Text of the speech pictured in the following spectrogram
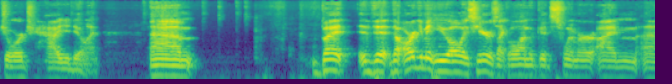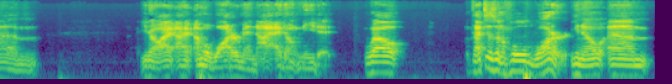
George, how you doing? Um, but the the argument you always hear is like, well, I'm a good swimmer. I'm, um, you know, I, I am a waterman. I, I, don't need it. Well, that doesn't hold water. You know, um,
